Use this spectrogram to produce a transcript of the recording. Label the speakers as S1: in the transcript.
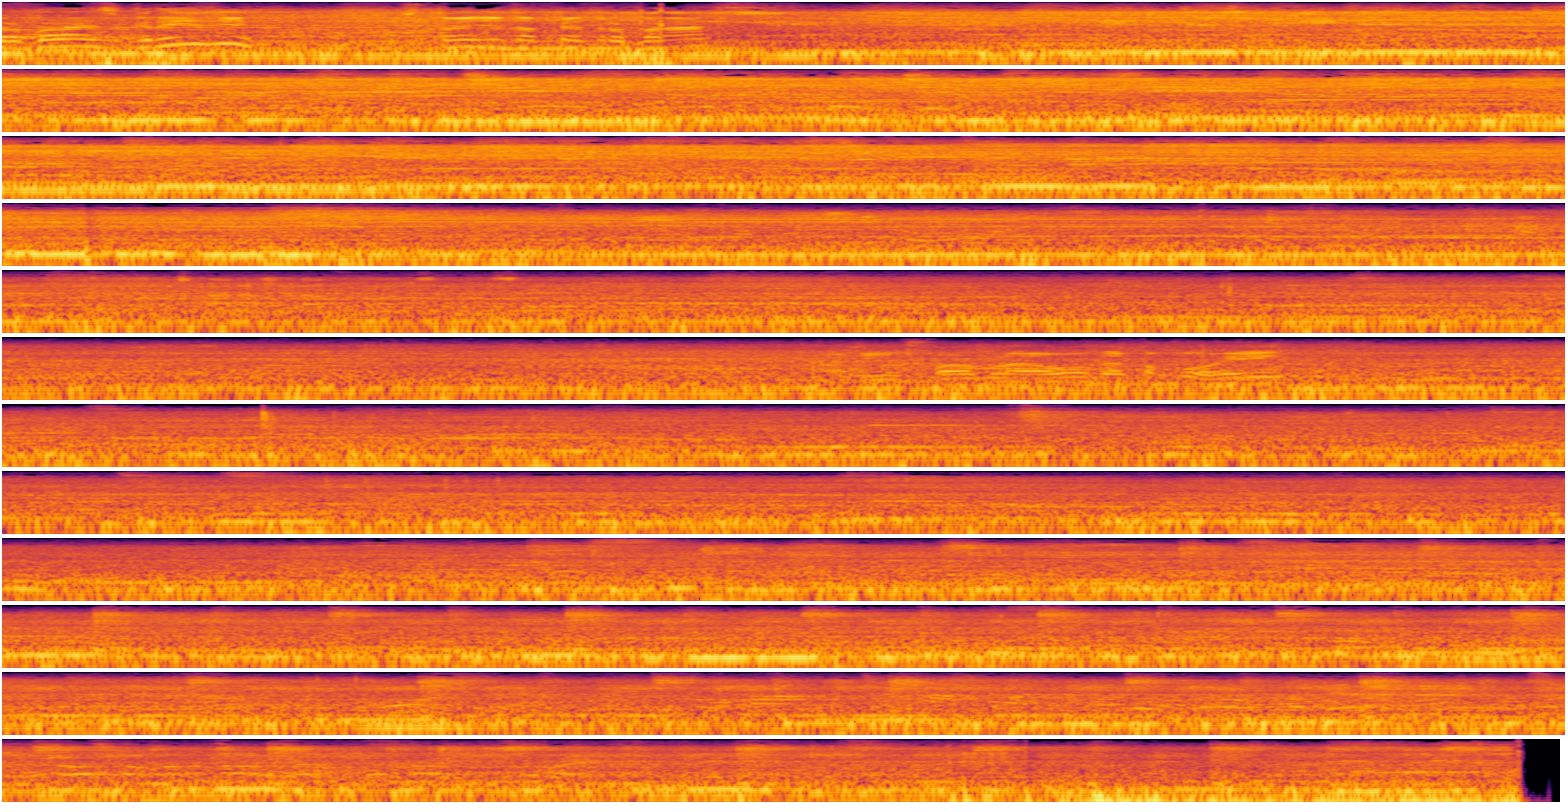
S1: Petrobras Grid, stand da Petrobras. Fórmula 1 dá pra correr, hein?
